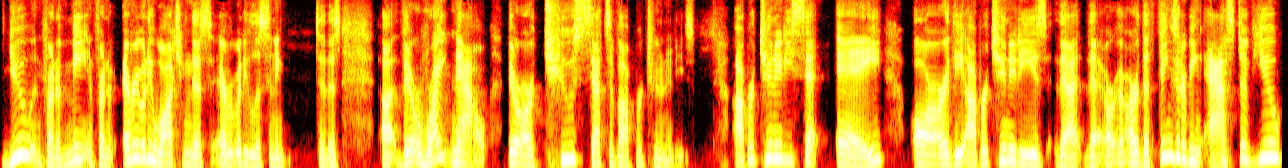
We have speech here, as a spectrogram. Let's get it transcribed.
you, in front of me, in front of everybody watching this, everybody listening, to this. Uh, there right now there are two sets of opportunities. Opportunity set A are the opportunities that that are, are the things that are being asked of you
